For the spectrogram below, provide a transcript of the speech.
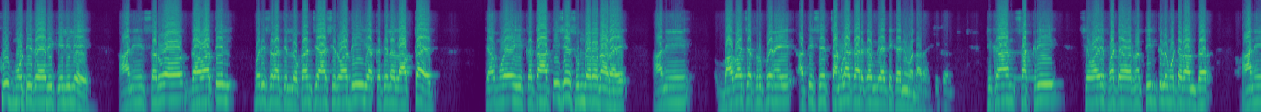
खूप मोठी तयारी केलेली आहे. आणि सर्व गावातील परिसरातील लोकांचे आशीर्वादही या कथेला लाभतायत. त्यामुळे ही कथा अतिशय सुंदर होणार आहे. आणि बाबाच्या कृपेने अतिशय चांगला कार्यक्रम या ठिकाणी होणार आहे. ठिकाण साक्री शेवाळी फाट्यावरनं तीन किलोमीटर अंतर. आणि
